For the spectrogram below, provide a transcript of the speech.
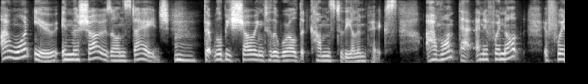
I want you in the shows on stage Mm. that we'll be showing to the world that comes to the Olympics. I want that. And if we're not if we're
